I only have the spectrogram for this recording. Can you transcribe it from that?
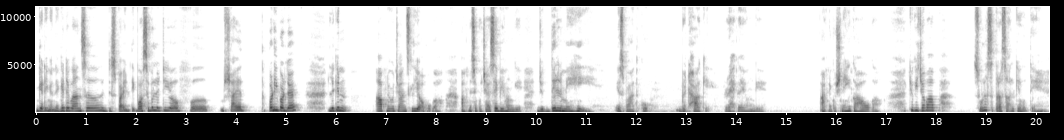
getting a negative answer despite the possibility of शायद थप्पड़ ही पड़ जाए। लेकिन आपने वो चांस लिया होगा। आप में से कुछ ऐसे भी होंगे जो दिल में ही इस बात को बिठा के रह गए होंगे। आपने कुछ नहीं कहा होगा, क्योंकि जब आप सोलह सत्रह साल के होते हैं,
